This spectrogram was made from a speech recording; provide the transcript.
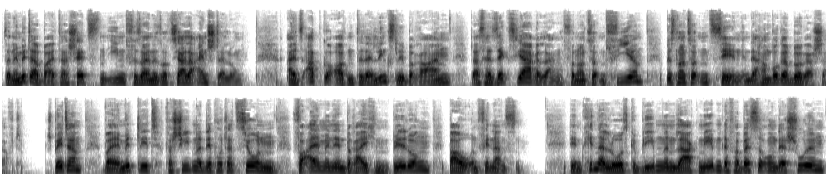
Seine Mitarbeiter schätzten ihn für seine soziale Einstellung. Als Abgeordneter der Linksliberalen saß er sechs Jahre lang von 1904 bis 1910 in der Hamburger Bürgerschaft. Später war er Mitglied verschiedener Deputationen, vor allem in den Bereichen Bildung, Bau und Finanzen. Dem kinderlos gebliebenen lag neben der Verbesserung der Schulen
